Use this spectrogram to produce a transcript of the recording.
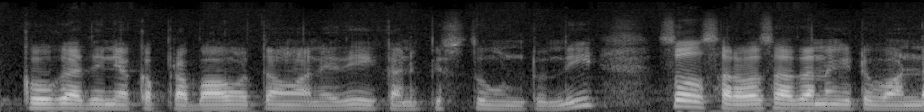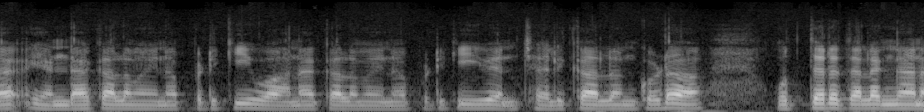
ఎక్కువగా దీని యొక్క ప్రభావితం అనేది కనిపిస్తూ ఉంటుంది. సో సర్వసాధారణంగా ఇటు వండ ఎండాకాలం అయినప్పటికీ వానాకాలం అయినప్పటికీ ఈవెన్ చలికాలం కూడా ఉత్తర తెలంగాణ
